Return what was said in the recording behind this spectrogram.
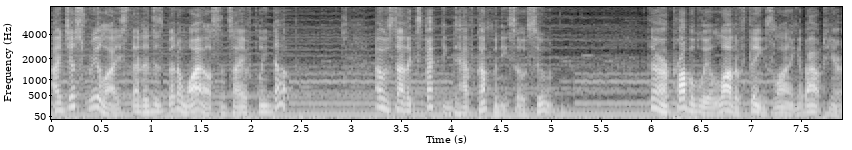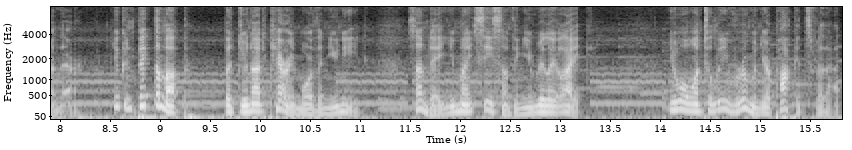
I just realized that it has been a while since I have cleaned up. I was not expecting to have company so soon. There are probably a lot of things lying about here and there. You can pick them up, but do not carry more than you need. Someday you might see something you really like. You will want to leave room in your pockets for that.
